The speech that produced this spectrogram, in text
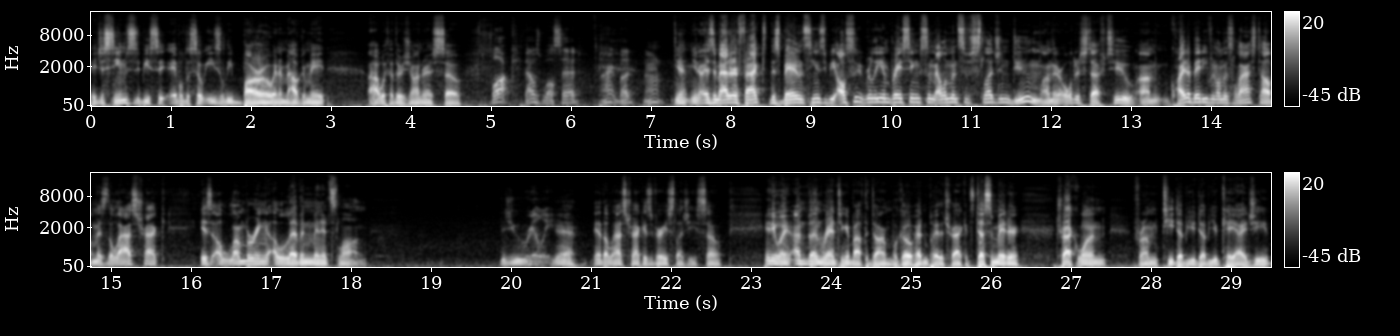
it just seems to be able to so easily borrow and amalgamate uh, with other genres. So. fuck, that was well said. All right, bud. All right. Yeah, you know, as a matter of fact, this band seems to be also really embracing some elements of sludge and doom on their older stuff too. Um, quite a bit even on this last album, as the last track is a lumbering 11 minutes long. Did you Really? Yeah, yeah. The last track is very sludgy. So, anyway, I'm done ranting about the Dawn. We'll go ahead and play the track. It's Decimator, track one from TWWKIG,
